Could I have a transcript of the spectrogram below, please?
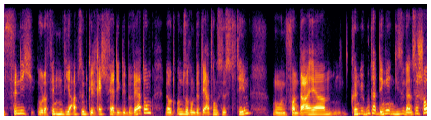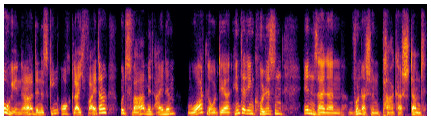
finde ich oder finden wir absolut gerechtfertigte Bewertung laut unserem Bewertungssystem. Und von daher können wir guter Dinge in diese ganze Show gehen, ja, denn es ging auch gleich weiter und zwar mit einem Wardlow, der hinter den Kulissen in seinem wunderschönen Parker stand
